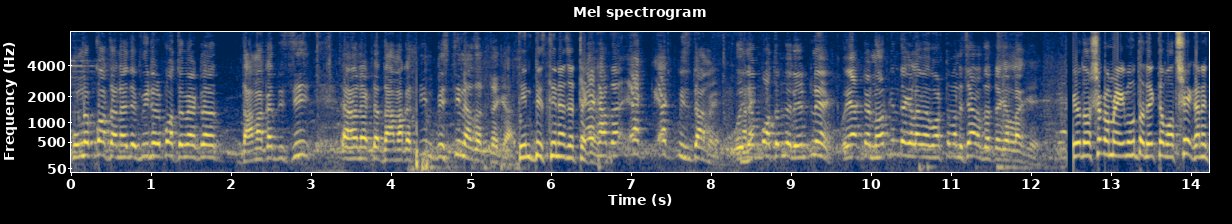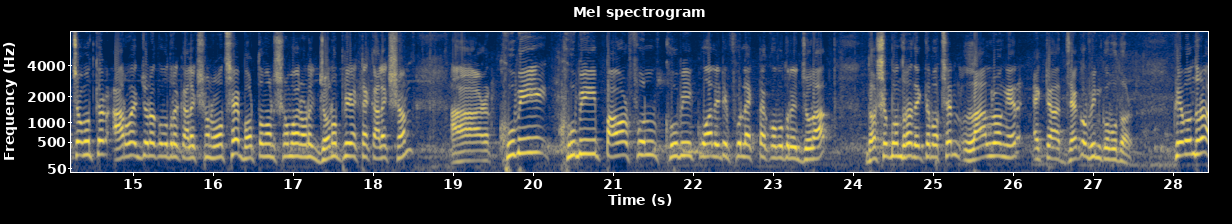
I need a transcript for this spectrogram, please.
কোনো কথা নাই যে ভিডিওর প্রথমে একটা ধামাকা দিছি এখন একটা ধামাকা তিন পিস তিন হাজার টাকা। তিন পিস তিন হাজার টাকা। এক হাজার এক এক পিস দামে। ওই যে মানে- প্রথম যে রেড নেক ওই একটা নর কিনতে গেলে বর্তমানে চার হাজার টাকা লাগে। প্রিয় দর্শক আমরা এই মুহূর্তে দেখতে পাচ্ছি এখানে চমৎকার আরও এক জোড়া কবুতরের কালেকশন রয়েছে। বর্তমান সময়ের অনেক জনপ্রিয় একটা কালেকশন। আর খুবই খুবই পাওয়ারফুল খুবই কোয়ালিটিফুল একটা কবুতরের জোড়া। দর্শক বন্ধুরা, দেখতে পাচ্ছেন, লাল রঙের একটা জ্যাকোভিন কবুতর। প্রিয় বন্ধুরা,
